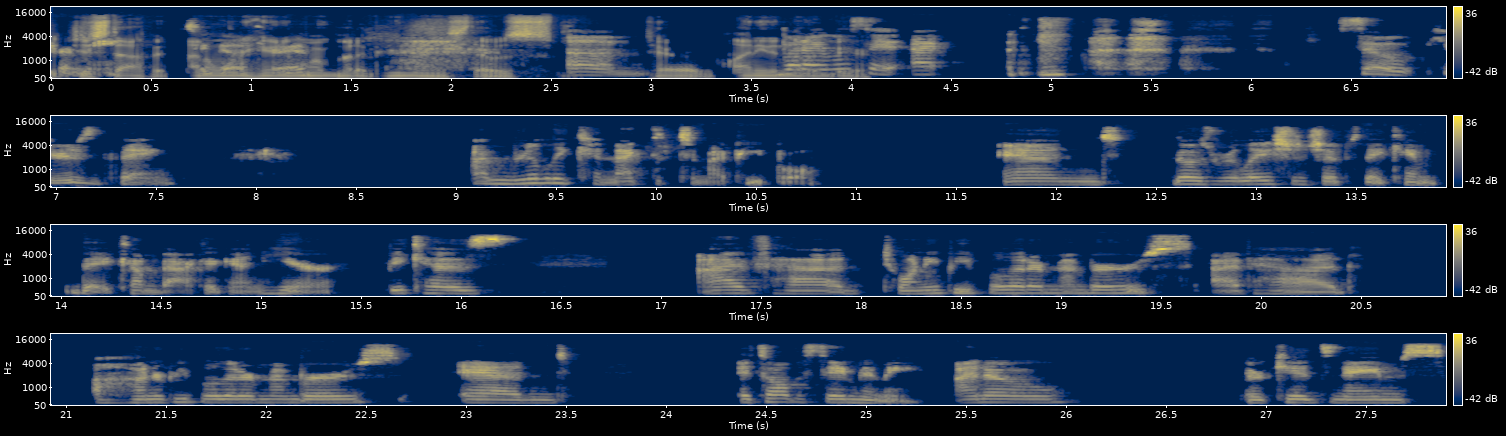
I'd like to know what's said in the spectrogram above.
for Just stop it. I don't want to hear through. anymore about it being nice. That was Um, terrible. I need to but I will beer. say, I. so here's the thing. I'm really connected to my people, and those relationships they came they come back again here because I've had 20 people that are members. I've had 100 people that are members, and it's all the same to me. I know their kids' names.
